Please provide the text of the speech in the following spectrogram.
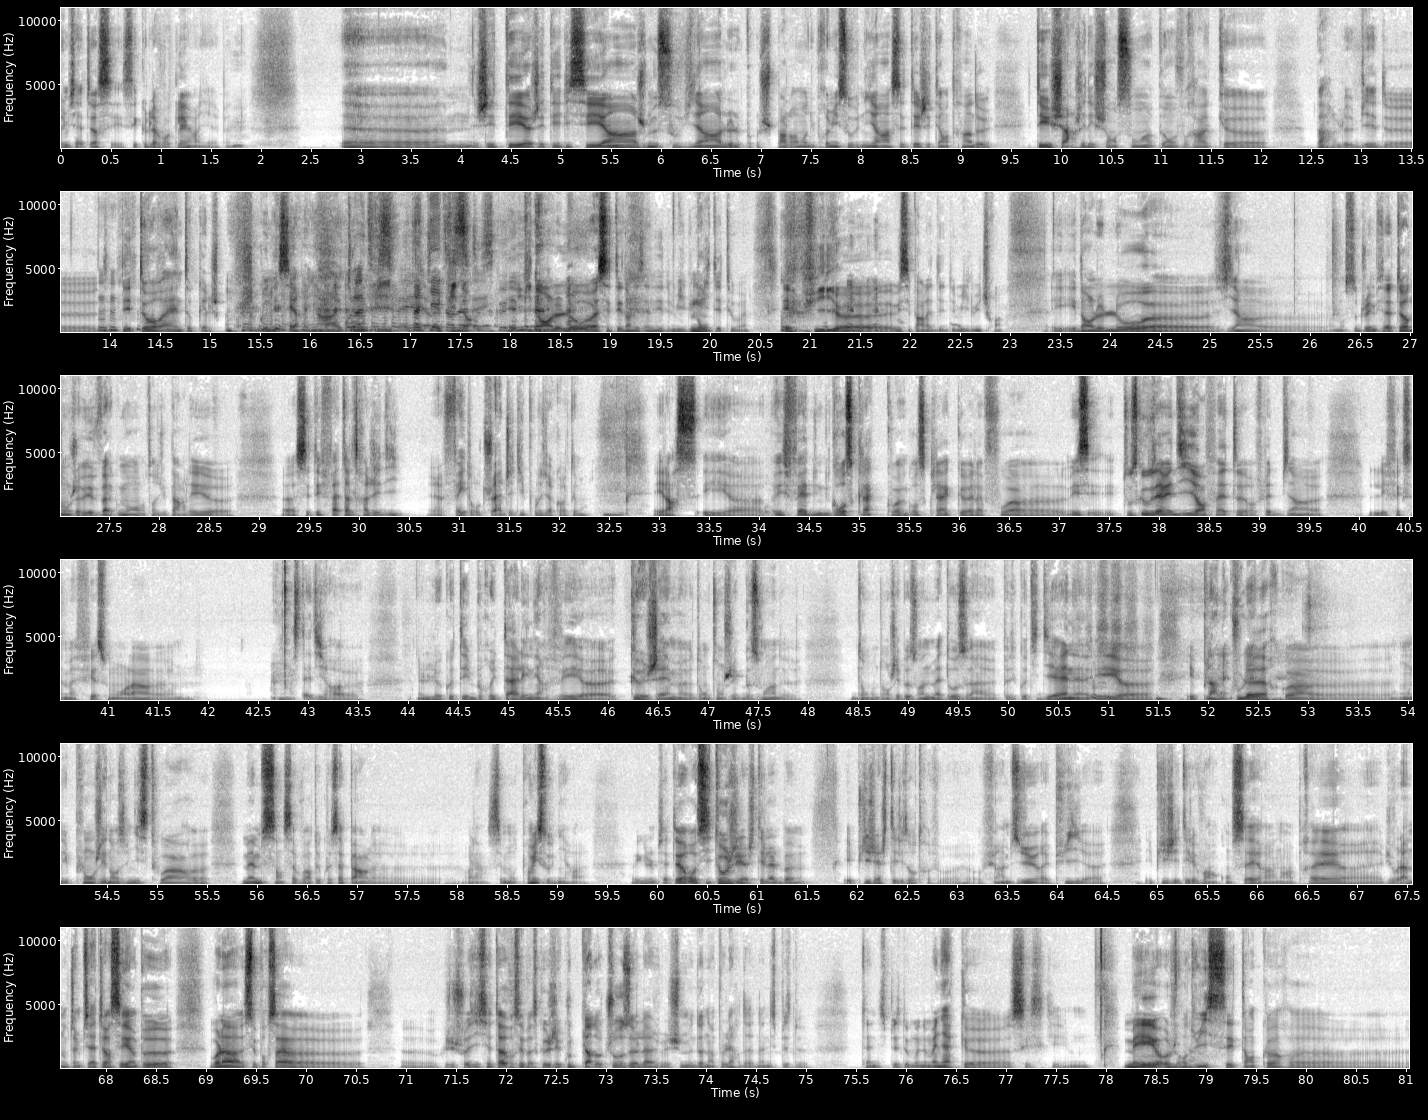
Theater, c'est que de la voix claire. il y a pas de- Euh, j'étais j'étais lycéen, je me souviens, le, le- je parle vraiment du premier souvenir, hein, c'était j'étais en train de télécharger des chansons un peu en vrac euh, par le biais de, de- des torrents auxquels je, je connaissais rien et tout. L'a puis- tous fait. connu. et puis dans le lot, ouais, c'était dans les années 2008 Non. et tout. ouais. Et puis, euh, oui, c'est par là, des 2008, je crois. Et, et dans le lot euh, vient euh, un morceau de Dream Theater dont j'avais vaguement entendu parler. euh, euh, c'était Fatal Tragedy. euh, Fatal Tragedy pour le dire correctement. Et alors, c'est- et, euh, et fait d'une grosse claque, quoi, une grosse claque à la fois. euh, et c'est- tout ce que vous avez dit, en fait, reflète bien euh, l'effet que ça m'a fait à ce moment-là. Euh, C'est-à-dire euh, le côté brutal, énervé euh, que j'aime, dont, dont j'ai besoin de dont, dont j'ai besoin de ma dose un peu quotidienne et, euh, et plein de couleurs quoi. Euh, on est plongé dans une histoire euh, même sans savoir de quoi ça parle. euh, voilà, c'est mon premier souvenir euh, avec Theater. Aussitôt j'ai acheté l'album et puis j'ai acheté les autres au, au fur et à mesure et puis euh, et puis j'ai été les voir en concert un an après. euh, et puis voilà, donc Theater c'est un peu euh, voilà, c'est pour ça. Euh, euh, que j'ai choisi cette œuvre, c'est parce que j'écoute plein d'autres choses. Là, je me donne un peu l'air d'un espèce de d'un espèce de monomaniaque. euh, c'est ce qui... Mais aujourd'hui, c'est encore euh,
